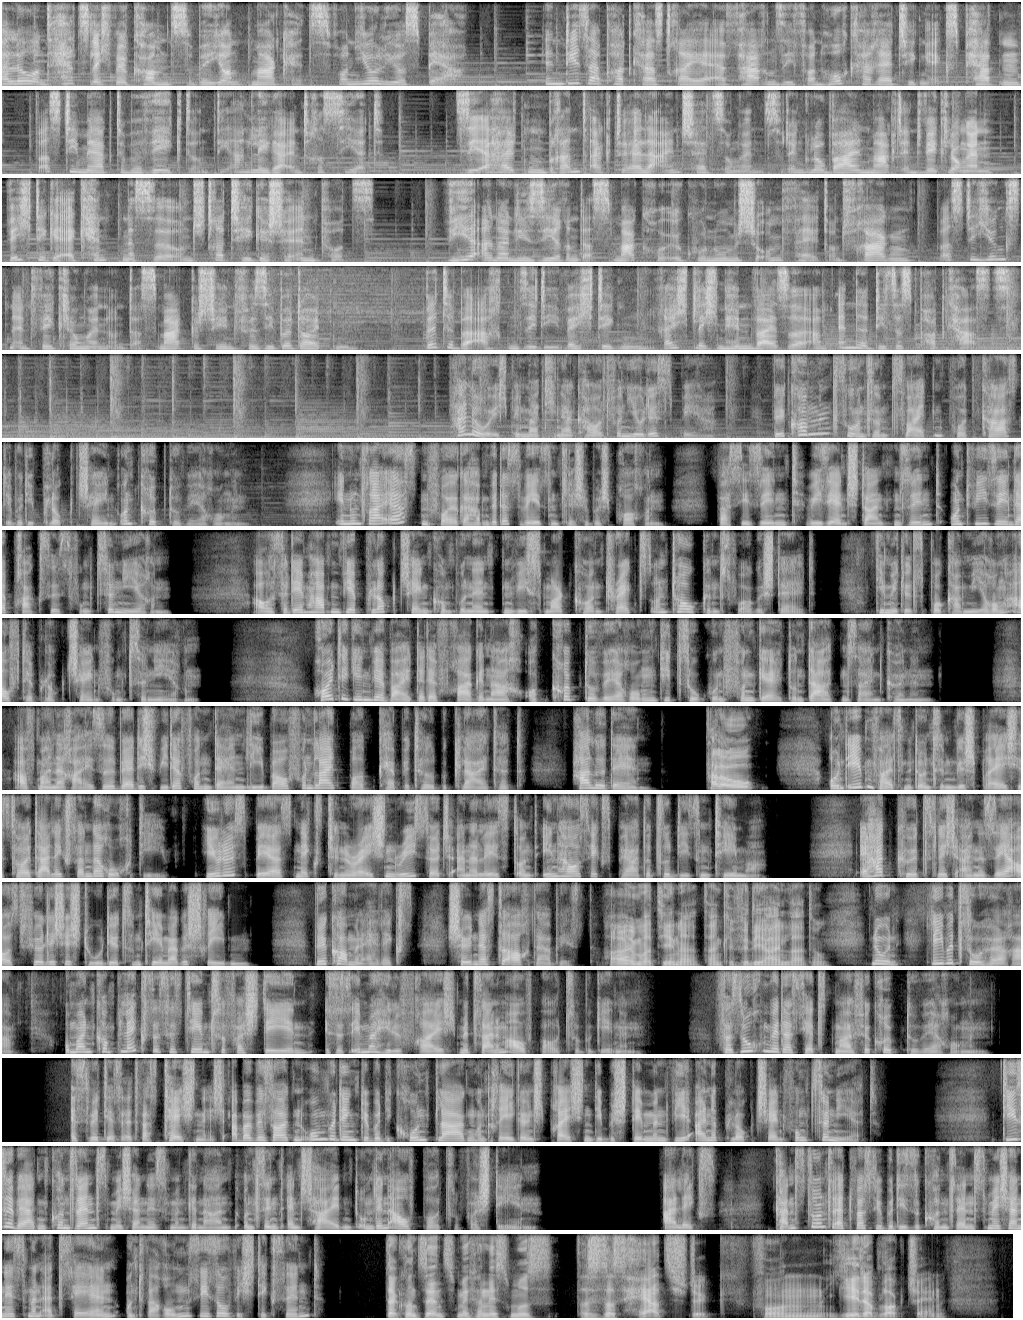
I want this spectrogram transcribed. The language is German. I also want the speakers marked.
Speaker 1: Hallo und herzlich willkommen zu Beyond Markets von Julius Bär. In dieser Podcast-Reihe erfahren Sie von hochkarätigen Experten, was die Märkte bewegt und die Anleger interessiert. Sie erhalten brandaktuelle Einschätzungen zu den globalen Marktentwicklungen, wichtige Erkenntnisse und strategische Inputs. Wir analysieren das makroökonomische Umfeld und fragen, was die jüngsten Entwicklungen und das Marktgeschehen für Sie bedeuten. Bitte beachten Sie die wichtigen rechtlichen Hinweise am Ende dieses Podcasts.
Speaker 2: Hallo, ich bin Martina Kaut von Julius Bär. Willkommen zu unserem zweiten Podcast über die Blockchain und Kryptowährungen. In unserer ersten Folge haben wir das Wesentliche besprochen, was sie sind, wie sie entstanden sind und wie sie in der Praxis funktionieren. Außerdem haben wir Blockchain-Komponenten wie Smart Contracts und Tokens vorgestellt, die mittels Programmierung auf der Blockchain funktionieren. Heute gehen wir weiter der Frage nach, ob Kryptowährungen die Zukunft von Geld und Daten sein können. Auf meiner Reise werde ich wieder von Dan Liebau von Lightbulb Capital begleitet. Hallo Dan.
Speaker 3: Hallo.
Speaker 2: Und ebenfalls mit uns im Gespräch ist heute Alexander Ruchti, Julius Bears Next Generation Research Analyst und Inhouse-Experte zu diesem Thema. Er hat kürzlich eine sehr ausführliche Studie zum Thema geschrieben. Willkommen, Alex. Schön, dass du auch da bist.
Speaker 3: Hi, Martina. Danke für die Einladung.
Speaker 2: Nun, liebe Zuhörer, um ein komplexes System zu verstehen, ist es immer hilfreich, mit seinem Aufbau zu beginnen. Versuchen wir das jetzt mal für Kryptowährungen. Es wird jetzt etwas technisch, aber wir sollten unbedingt über die Grundlagen und Regeln sprechen, die bestimmen, wie eine Blockchain funktioniert. Diese werden Konsensmechanismen genannt und sind entscheidend, um den Aufbau zu verstehen. Alex, kannst du uns etwas über diese Konsensmechanismen erzählen und warum sie so wichtig sind?
Speaker 3: Der Konsensmechanismus, das ist das Herzstück von jeder Blockchain.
